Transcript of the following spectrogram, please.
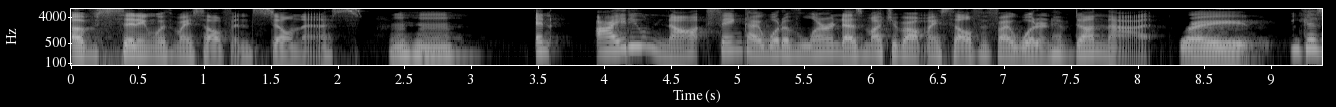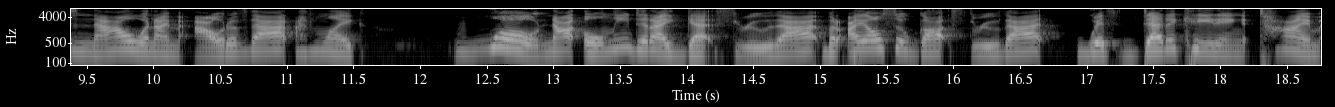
of sitting with myself in stillness. Mm-hmm. I do not think I would have learned as much about myself if I wouldn't have done that. Right. Because now when I'm out of that, I'm like, whoa, not only did I get through that, but I also got through that with dedicating time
